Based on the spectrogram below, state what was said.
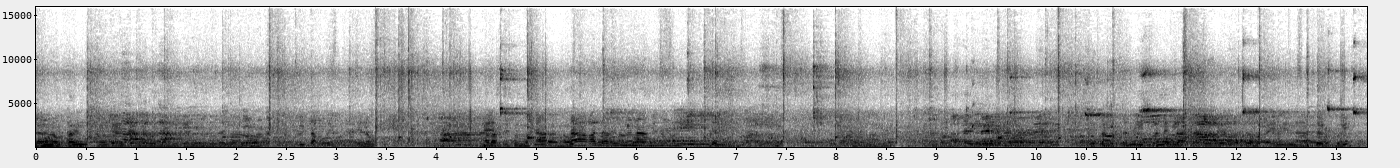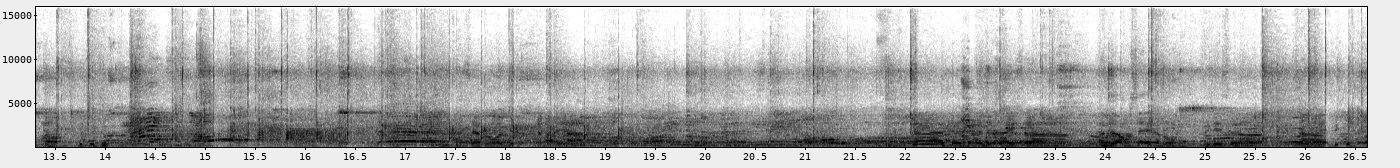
Pero ang, ang gagalaw ng ganyan na Kita ko yung tinawag. Ah, harap ito na? Ano? Nakakalaro na namin yun eh. Ganun. 2008 pa naglalaro yun sa bahay ni na Sir Free. Oo. Sir Roger, kaya. Nadadali tayo sa... Ano ako sa error? Hindi sa... Sa likod pa.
